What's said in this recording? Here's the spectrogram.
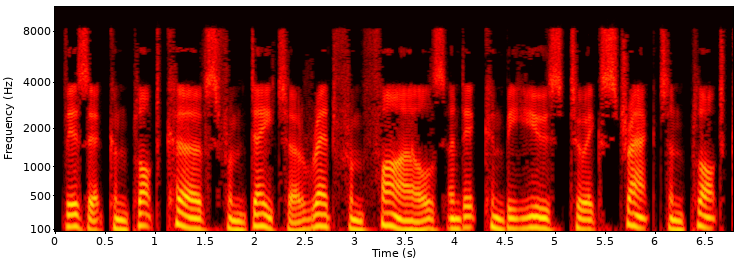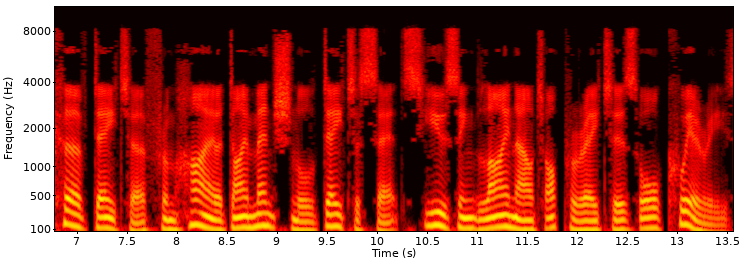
– VisIt can plot curves from data read from files and it can be used to extract and plot curve data from higher dimensional datasets using lineout operators or queries.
